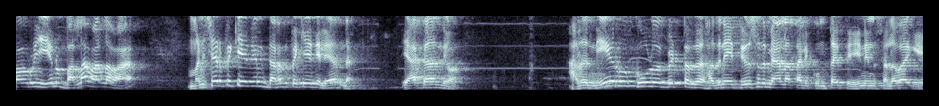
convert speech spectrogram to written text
ಪವರು ಏನು ಬಲ್ಲವ ಅಲ್ಲವ? ಮನುಷ್ಯರ ಪೈಕಿ ಇದೇನು ದನದ ಪೈಕಿ ಇದಿಲ್ಲ ಅಂದ ಯಾಕ ನೀವ ಅದು ನೀರು ಕೂಳು ಬಿಟ್ಟದ ಹದಿನೈದು ದಿವಸದ ಮ್ಯಾಲ ತಲೆ ಕುಂತೈತಿ ನಿನ್ನ ಸಲುವಾಗಿ.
